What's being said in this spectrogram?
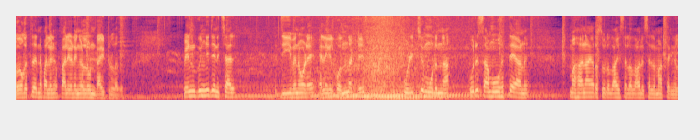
ലോകത്ത് തന്നെ പല പലയിടങ്ങളിലും ഉണ്ടായിട്ടുള്ളത്. പെൺകുഞ്ഞ് ജനിച്ചാൽ ജീവനോടെ അല്ലെങ്കിൽ കൊന്നിട്ട് കുഴിച്ചു മൂടുന്ന ഒരു സമൂഹത്തെയാണ് മഹാനായ റസൂൽ അള്ളാഹി സല്ലാ അലൈഹി സ്വലമാ തങ്ങൾ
